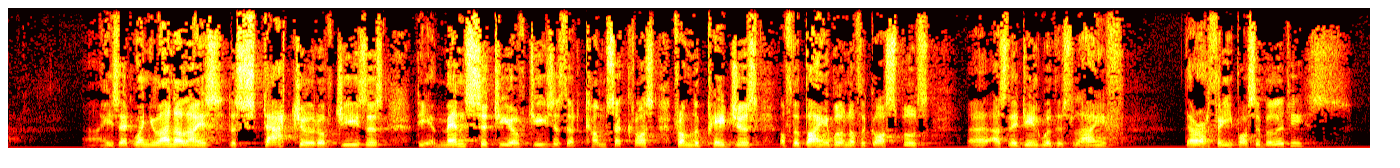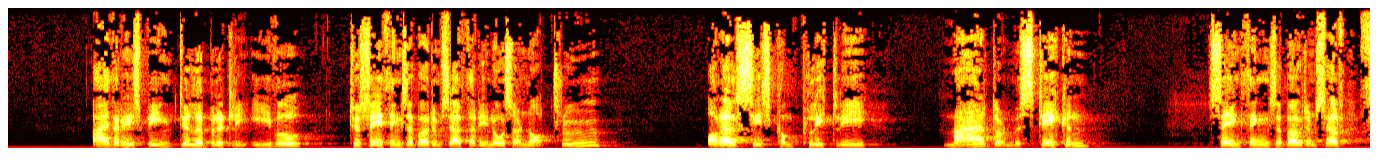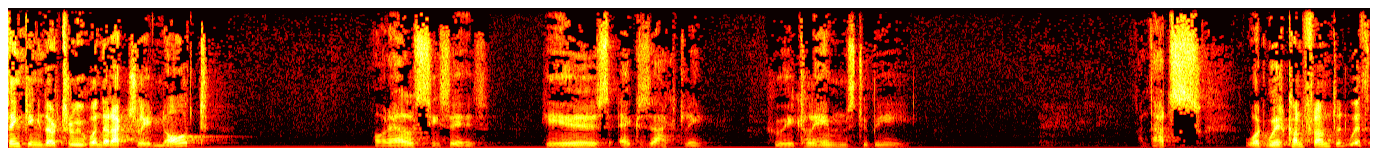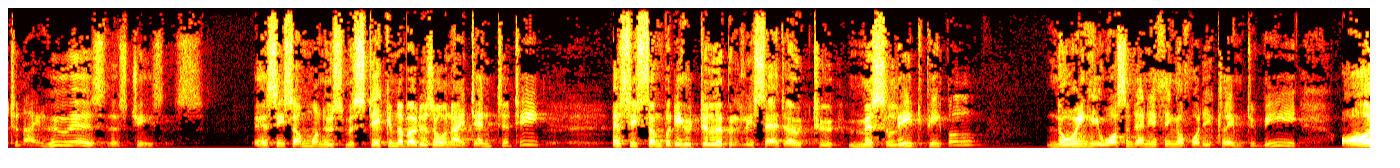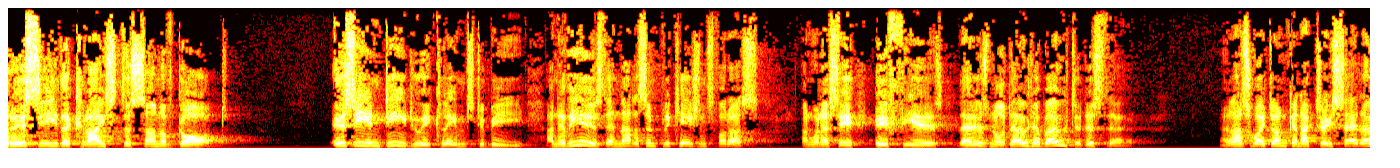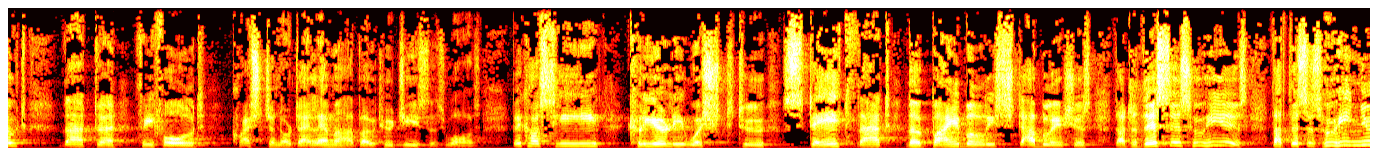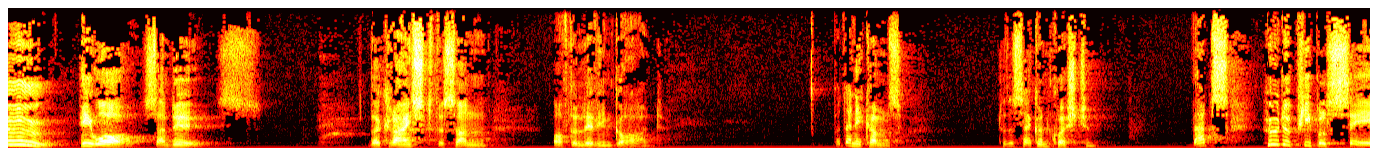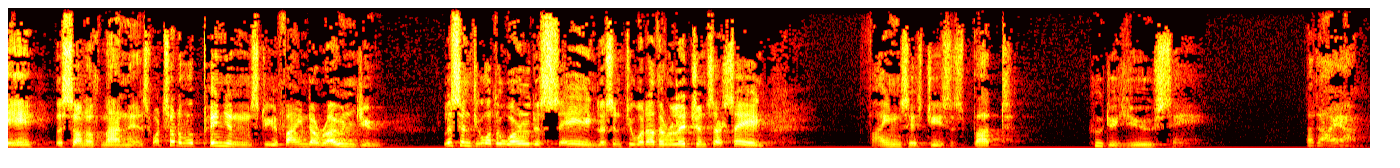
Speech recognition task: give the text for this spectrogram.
uh, he said, when you analyze the stature of Jesus, the immensity of Jesus that comes across from the pages of the Bible and of the Gospels uh, as they deal with his life, there are three possibilities. Either he's being deliberately evil to say things about himself that he knows are not true, or else he's completely mad or mistaken, saying things about himself, thinking they're true when they're actually not. Or else, he says, he is exactly who he claims to be. And that's what we're confronted with tonight. Who is this Jesus? Is he someone who's mistaken about his own identity? Is he somebody who deliberately set out to mislead people, knowing he wasn't anything of what he claimed to be? Or is he the Christ, the Son of God? Is he indeed who he claims to be? And if he is, then that has implications for us. And when I say if he is, there is no doubt about it, is there? And that's why Duncan actually set out that uh, threefold question or dilemma about who Jesus was. Because he clearly wished to state that the Bible establishes that this is who he is, that this is who he knew he was and is. The Christ, the Son of the living God. But then he comes to the second question. That's who do people say the Son of Man is? What sort of opinions do you find around you? Listen to what the world is saying. Listen to what other religions are saying. Fine, says Jesus, but who do you say that I am?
